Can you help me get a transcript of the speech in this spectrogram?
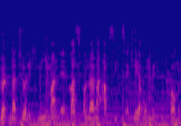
wird natürlich niemand etwas von deiner Absichtserklärung mitbekommen.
